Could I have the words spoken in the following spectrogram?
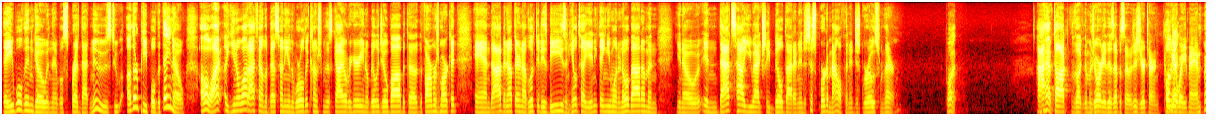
they will then go and they will spread that news to other people that they know. Oh, I, uh, you know what? I found the best honey in the world. It comes from this guy over here, you know, Billy Joe Bob at the, the farmer's market. And I've been out there and I've looked at his bees and he'll tell you anything you want to know about them. And, you know, and that's how you actually build that. And it's just word of mouth and it just grows from there. What? I have talked like the majority of this episode. It's your turn. Pull your weight, man.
